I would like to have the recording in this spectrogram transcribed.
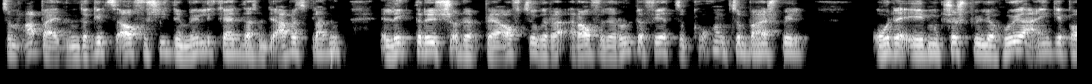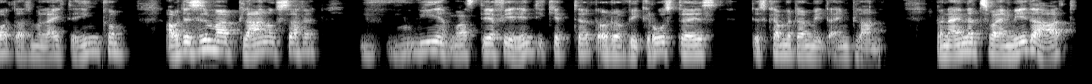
zum Arbeiten. Und da gibt es auch verschiedene Möglichkeiten, dass man die Arbeitsplatten elektrisch oder per Aufzug rauf oder runter fährt, zum Kochen zum Beispiel. Oder eben Geschirrspüler höher eingebaut, dass man leichter hinkommt. Aber das ist immer Planungssache, wie, was der für Handicap hat oder wie groß der ist, das kann man dann mit einplanen. Wenn einer zwei Meter hat,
